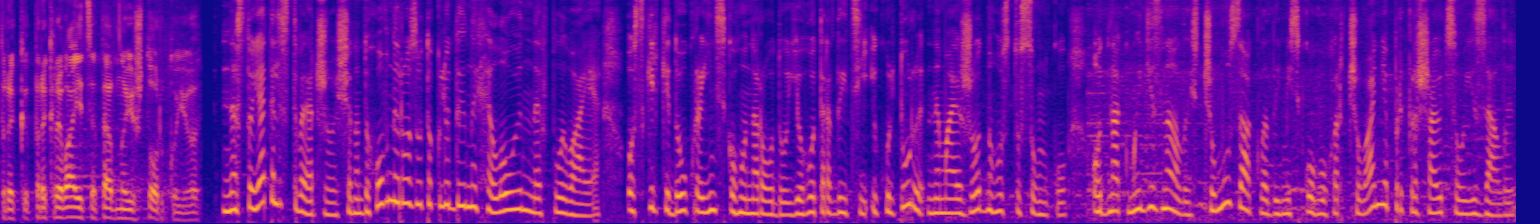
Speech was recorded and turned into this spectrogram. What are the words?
прик- прикривається певною шторкою. Настоятель стверджує, що на духовний розвиток людини Хеллоуін не впливає, оскільки до українського народу, його традицій і культури немає жодного стосунку. Однак ми дізнались, чому заклади міського харчування прикрашають свої зали.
